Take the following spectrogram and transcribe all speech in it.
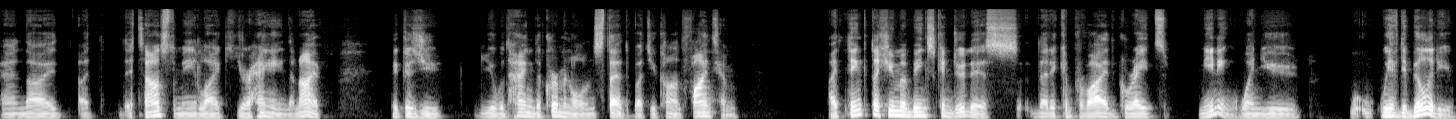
and I, I, it sounds to me like you're hanging the knife because you you would hang the criminal instead, but you can't find him. I think that human beings can do this. That it can provide great meaning when you we have the ability,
